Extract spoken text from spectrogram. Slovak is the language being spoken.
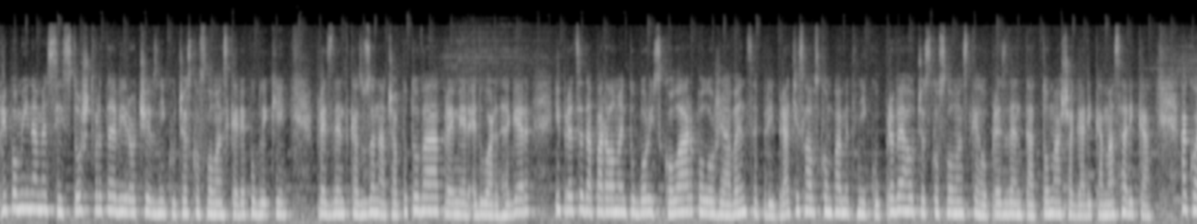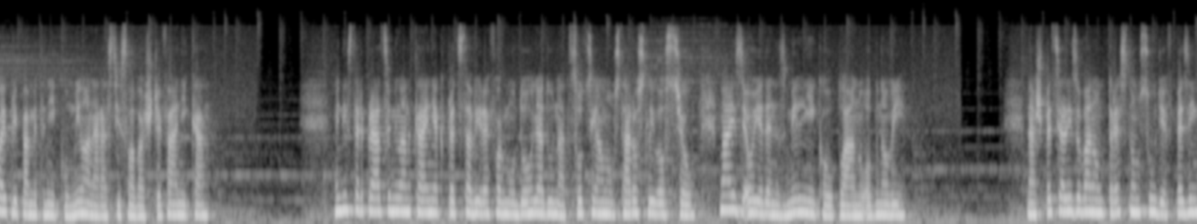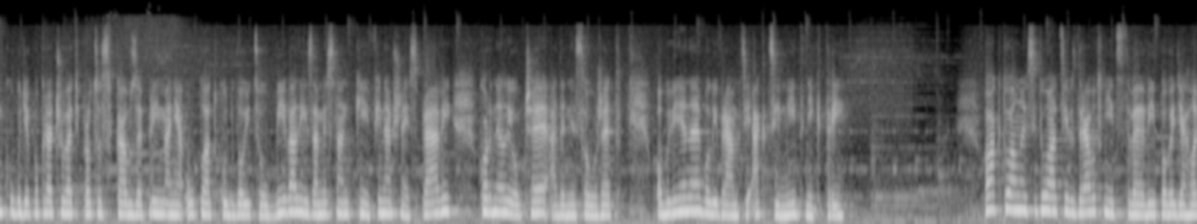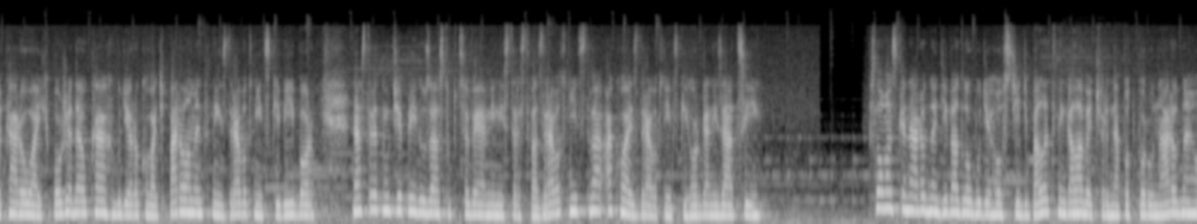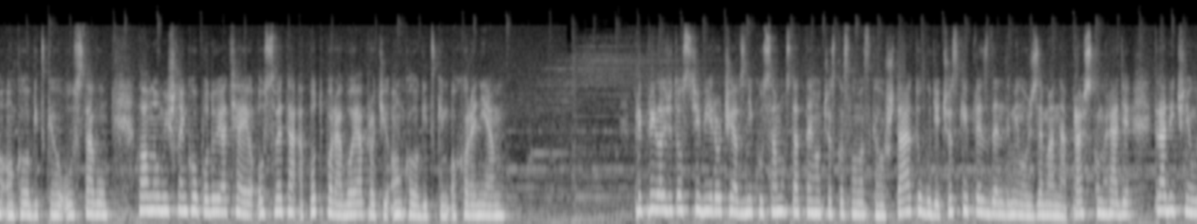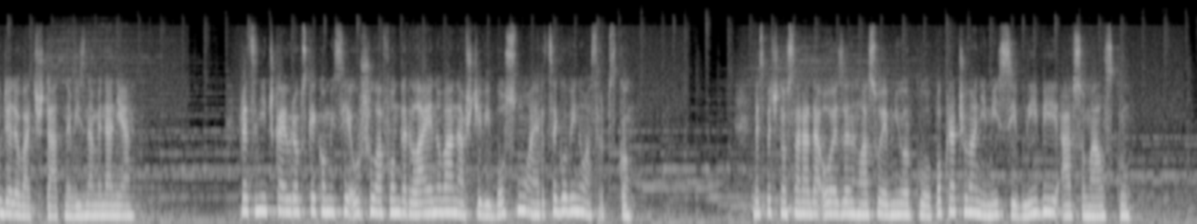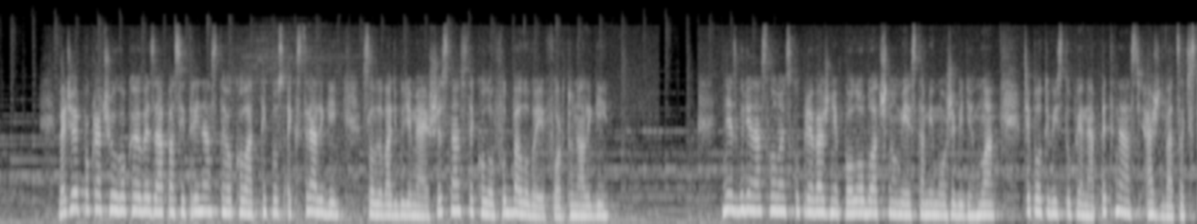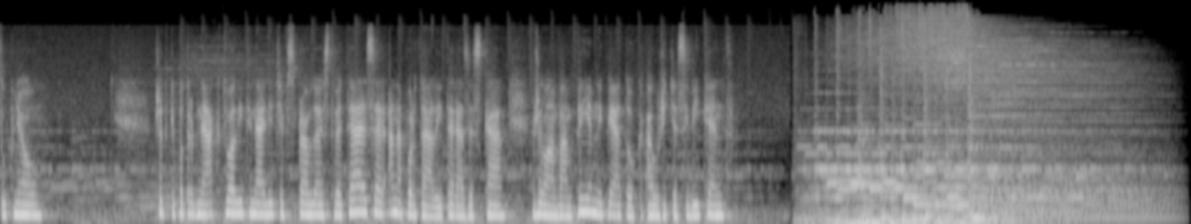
Pripomíname si 104. výročie vzniku Československej republiky. Prezidentka Zuzana Čaputová, premiér Eduard Heger i predseda parlamentu Boris Kolár položia vence pri Bratislavskom pamätníku prvého československého prezidenta Tomáša Garika Masarika, ako aj pri pamätníku Milana Rastislava Štefánika. Minister práce Milan Krajniak predstaví reformu dohľadu nad sociálnou starostlivosťou. Má ísť o jeden z milníkov plánu obnovy. Na špecializovanom trestnom súde v Pezinku bude pokračovať proces v kauze príjmania úplatku dvojicou bývalých zamestnanky finančnej správy Corneliou Č. a Denisou Žet. Obvinené boli v rámci akcií Mýtnik 3. O aktuálnej situácii v zdravotníctve, výpovediach lekárov a ich požiadavkách bude rokovať parlamentný zdravotnícky výbor. Na stretnutie prídu zástupcovia ministerstva zdravotníctva ako aj zdravotníckých organizácií. Slovenské národné divadlo bude hostiť baletný gala večer na podporu Národného onkologického ústavu. Hlavnou myšlienkou podujatia je osveta a podpora boja proti onkologickým ochoreniam. Pri príležitosti výročia vzniku samostatného Československého štátu bude český prezident Miloš Zeman na Pražskom hrade tradične udeľovať štátne vyznamenania. Predsednička Európskej komisie Uršula von der Leyenová navštívi Bosnu a Hercegovinu a Srbsko. Bezpečnostná rada OSN hlasuje v New Yorku o pokračovaní misií v Líbii a v Somálsku. Večer pokračujú hokejové zápasy 13. kola Typos Extraligy. Sledovať budeme aj 16. kolo futbalovej Fortuna ligy. Dnes bude na Slovensku prevažne polooblačno, miestami môže byť hmla. Teploty vystúpia na 15 až 20 stupňov. Všetky potrebné aktuality nájdete v spravodajstve TSR a na portáli teraz.sk. Želám vám príjemný piatok a užite si víkend.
